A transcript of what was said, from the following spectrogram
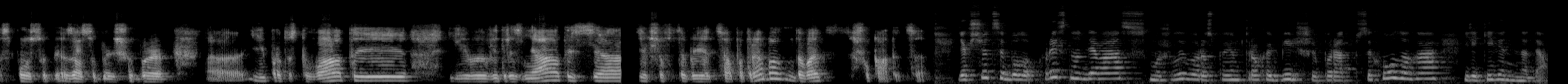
способи, засоби, щоб е, і протестувати, і відрізнятися. Якщо в тебе є ця потреба, давай шукати це. Якщо це було корисно для вас, можливо, розповім трохи більше порад психолога, які він надав.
